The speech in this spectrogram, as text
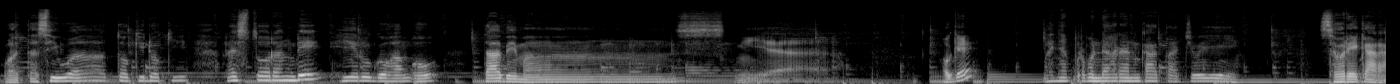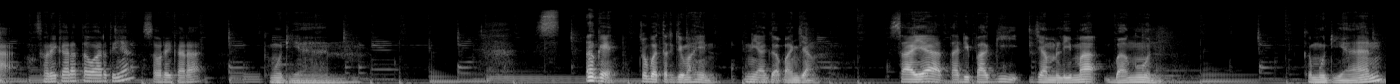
Watashi wa tokidoki restoran de hiru gohang o tabemas. Iya. Oke, banyak perbendaharaan kata cuy Sore kara. Sore kara tahu artinya? Sore kara. Kemudian Oke, coba terjemahin. Ini agak panjang. Saya tadi pagi jam 5 bangun. Kemudian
